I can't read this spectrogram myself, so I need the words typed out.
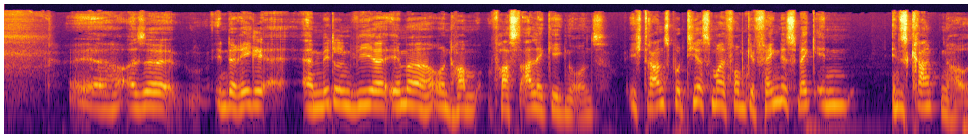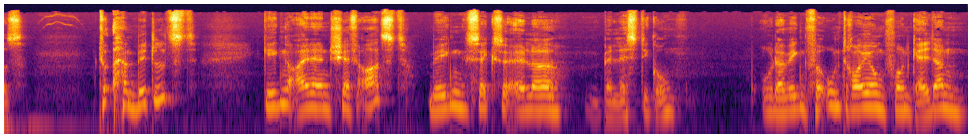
ja, also in der Regel ermitteln wir immer und haben fast alle gegen uns ich transportiere es mal vom Gefängnis weg in, ins Krankenhaus. Du ermittelst gegen einen Chefarzt wegen sexueller Belästigung oder wegen Veruntreuung von Geldern,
